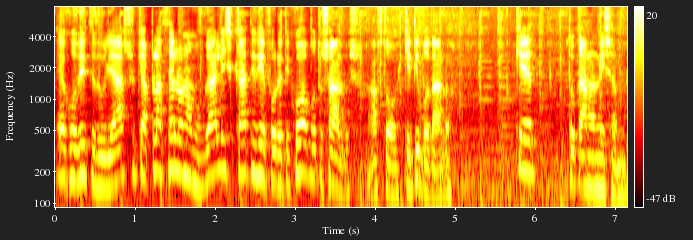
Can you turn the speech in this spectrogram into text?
Έχω δει τη δουλειά σου και απλά θέλω να μου βγάλεις κάτι διαφορετικό από τους άλλους αυτό και τίποτα άλλο. Και το κανονίσαμε.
